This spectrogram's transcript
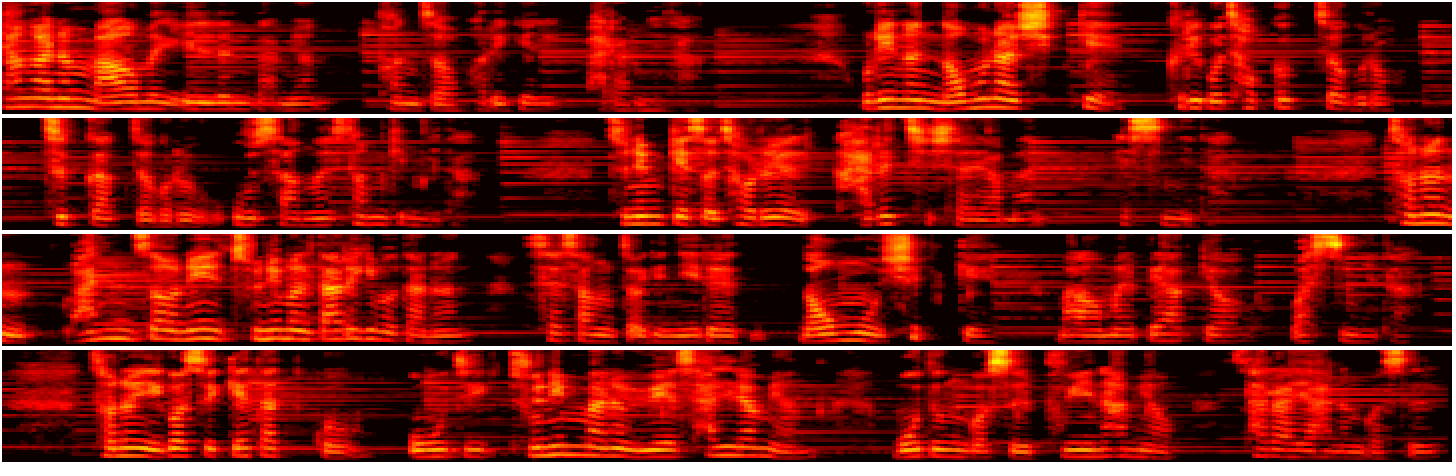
향하는 마음을 잃는다면 던져버리길 바랍니다. 우리는 너무나 쉽게 그리고 적극적으로 즉각적으로 우상을 섬깁니다. 주님께서 저를 가르치셔야만 했습니다. 저는 완전히 주님을 따르기보다는 세상적인 일에 너무 쉽게 마음을 빼앗겨 왔습니다. 저는 이것을 깨닫고 오직 주님만을 위해 살려면 모든 것을 부인하며 살아야 하는 것을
